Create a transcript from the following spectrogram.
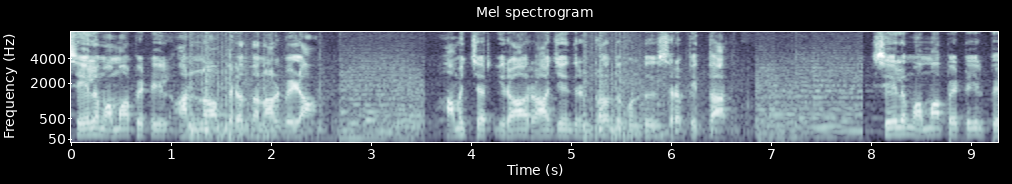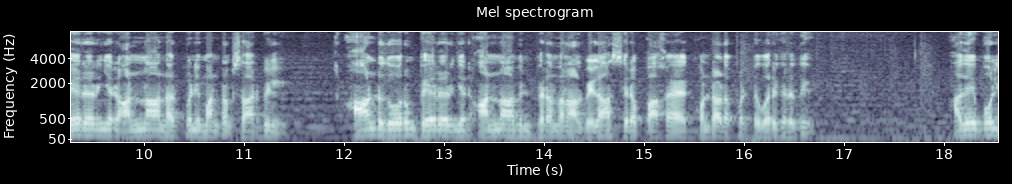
சேலம் அம்மாப்பேட்டையில் அண்ணா பிறந்தநாள் விழா. அமைச்சர் இரா. ராஜேந்திரன் கலந்து கொண்டு சிறப்பித்தார். சேலம் அம்மாப்பேட்டையில் பேரறிஞர் அண்ணா நற்பணி மன்றம் சார்பில் ஆண்டுதோறும் பேரறிஞர் அண்ணாவின் பிறந்தநாள் விழா சிறப்பாக கொண்டாடப்பட்டு வருகிறது. அதேபோல்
